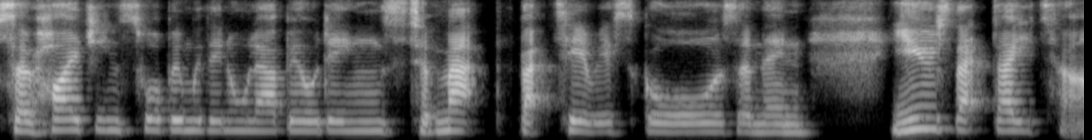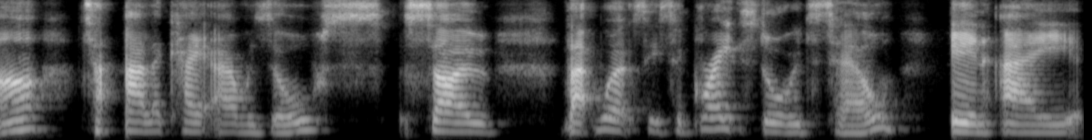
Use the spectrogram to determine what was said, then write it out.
so hygiene swabbing within all our buildings to map bacteria scores and then use that data to allocate our resource. So that works. It's a great story to tell in a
